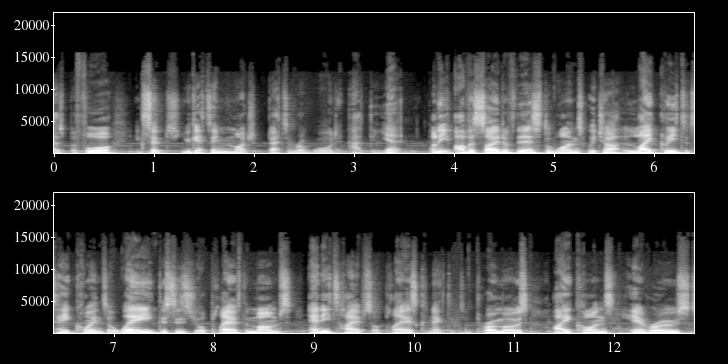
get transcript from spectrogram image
as before, except you get a much better reward at the end. On the other side of this, the ones which are likely to take coins away, this is your player of the months, any types of players connected to promos, icons, heroes,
